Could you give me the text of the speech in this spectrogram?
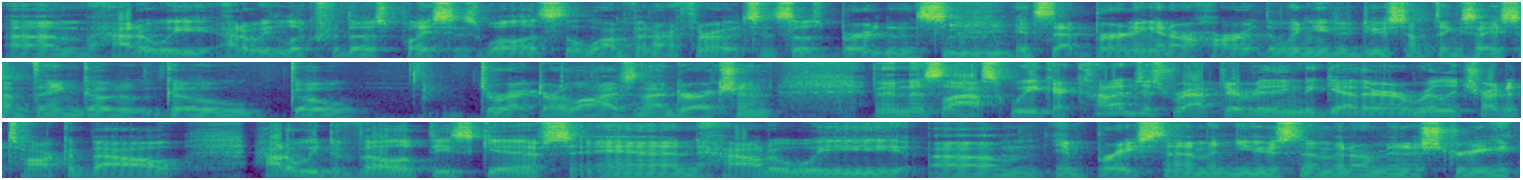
um, how do we how do we look for those places? Well, it's the lump in our throats. It's those burdens. It's that burning in our heart that we need to do something, say something, go to, go go direct our lives in that direction. And then this last week, I kind of just wrapped everything together and I really tried to talk about how do we develop these gifts and how do we um, embrace them and use them in our ministry.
